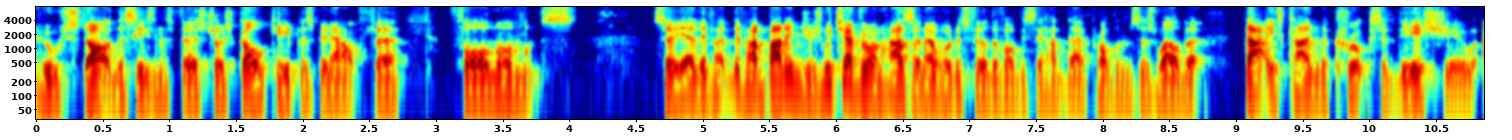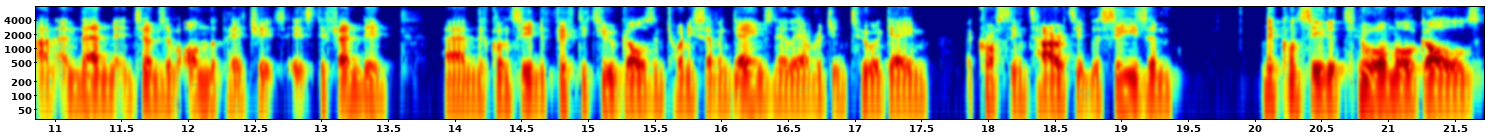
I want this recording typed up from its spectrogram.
who started the season as first choice goalkeeper, has been out for four months. So yeah, they've had they've had bad injuries, which everyone has. I know Huddersfield have obviously had their problems as well, but that is kind of the crux of the issue. And and then in terms of on the pitch, it's it's defending. And um, they've conceded 52 goals in 27 games, nearly averaging two a game across the entirety of the season. They've conceded two or more goals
